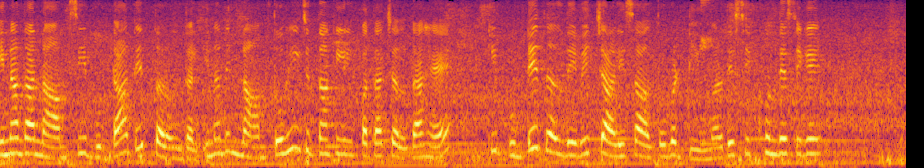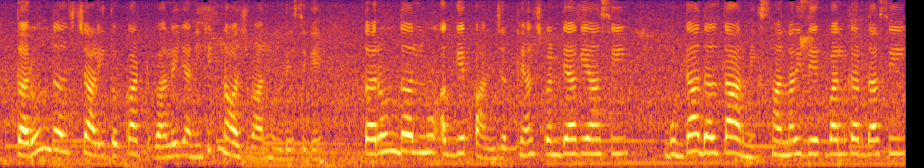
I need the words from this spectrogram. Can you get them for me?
ਇਹਨਾਂ ਦਾ ਨਾਮ ਸੀ ਬੁੱਢਾ ਤੇ ਤਰੁਣ ਦਲ। ਇਹਨਾਂ ਦੇ ਨਾਮ ਤੋਂ ਹੀ ਜਿੱਦਾਂ ਕਿ ਪਤਾ ਚੱਲਦਾ ਹੈ ਕਿ ਬੁੱਢੇ ਦਲ ਦੇ ਵਿੱਚ 40 ਸਾਲ ਤੋਂ ਵੱਡੀ ਉਮਰ ਦੇ ਸਿੱਖ ਹੁੰਦੇ ਸੀਗੇ। ਤਰੁਣ ਦਲ 40 ਤੋਂ ਘੱਟ ਵਾਲੇ ਯਾਨੀ ਕਿ ਨੌਜਵਾਨ ਹੁੰਦੇ ਸੀਗੇ। ਤਰੁਣ ਦਲ ਨੂੰ ਅੱਗੇ ਪੰਜ ਜਥਿਆਂ 'ਚ ਵੰਡਿਆ ਗਿਆ ਸੀ। ਬੁੱਢਾ ਦਲ ਧਾਰਮਿਕ ਸਥਾਨਾਂ ਦੀ ਦੇਖਭਾਲ ਕਰਦਾ ਸੀ।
